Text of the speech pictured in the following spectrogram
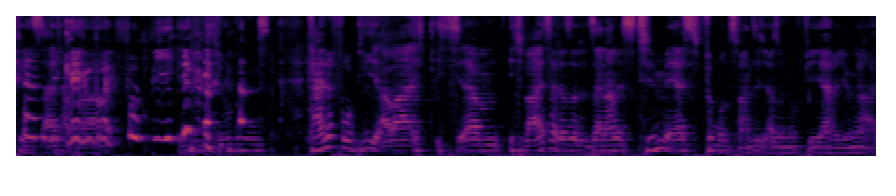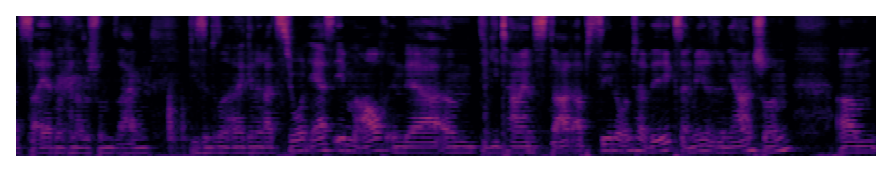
Kindesalter war. Gameboy-Phobie. In Jugend. Keine Phobie, aber ich, ich, ähm, ich weiß halt, also sein Name ist Tim, er ist 25, also nur vier Jahre jünger als Sayed. Man kann also schon sagen, die sind so in einer Generation. Er ist eben auch in der ähm, digitalen Start-up-Szene unterwegs, seit mehreren Jahren schon. Ähm,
